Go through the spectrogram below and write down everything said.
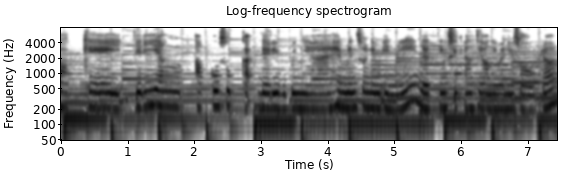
Oke, jadi yang aku suka dari bukunya Hemin Sunim ini, The Things You Can See Only When You Slow Down,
